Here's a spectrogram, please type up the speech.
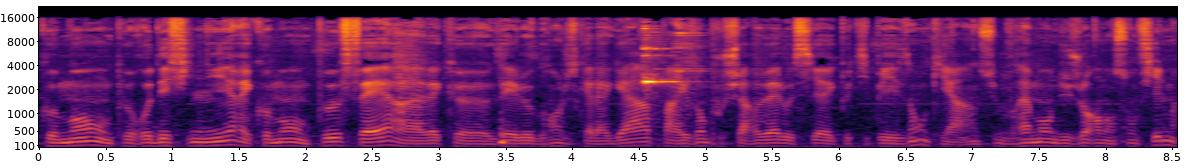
comment on peut redéfinir et comment on peut faire avec euh, Xavier Legrand jusqu'à la garde, par exemple, ou Charuel aussi avec Petit Paysan, qui a un sub vraiment du genre dans son film.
